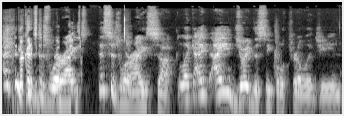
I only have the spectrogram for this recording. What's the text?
I think gonna this is where I this is where I suck. Like I, I enjoyed the sequel trilogy, and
